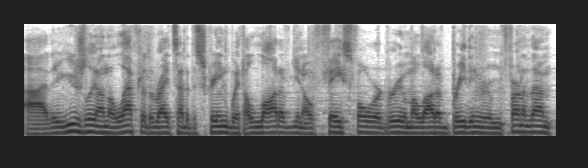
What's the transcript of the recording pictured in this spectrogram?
Uh, they're usually on the left or the right side of the screen with a lot of you know face forward room, a lot of breathing room in front of them,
